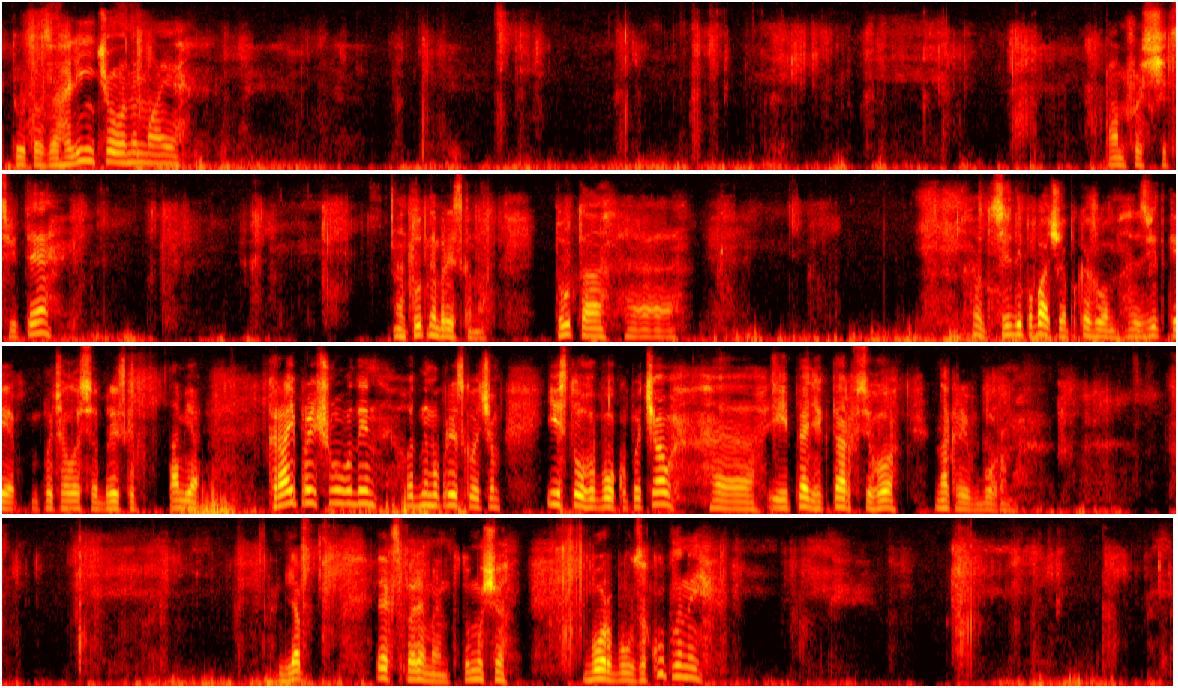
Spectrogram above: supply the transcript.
Тут взагалі нічого немає. Там щось ще цвіте. А тут не бризкано. Тут а, е, от сліди побачу, я покажу вам, звідки почалося бризкати. Там я край пройшов один одним оприскувачем і з того боку почав е, і 5 гектар всього накрив бором. Для експерименту, тому що бор був закуплений.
